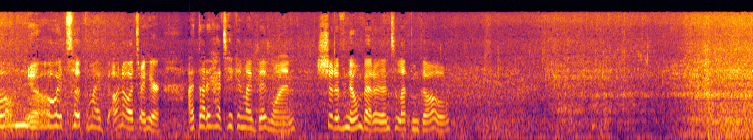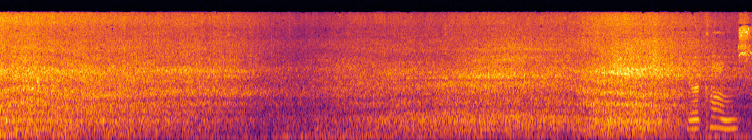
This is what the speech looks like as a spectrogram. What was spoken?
Oh no, it took my, oh no, it's right here. I thought it had taken my big one. Should have known better than to let them go. Here it comes.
